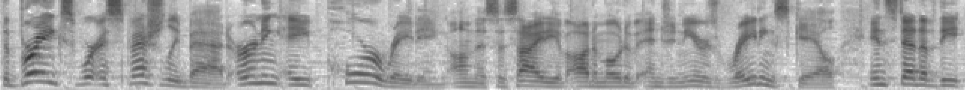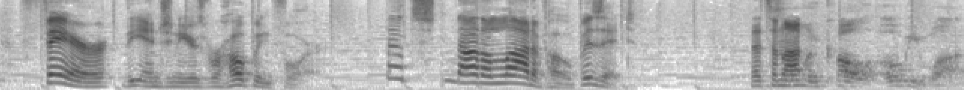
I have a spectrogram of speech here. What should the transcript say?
The brakes were especially bad, earning a poor rating on the Society of Automotive Engineers rating scale instead of the fair the engineers were hoping for. That's not a lot of hope, is it? That's a not. Someone call Obi Wan.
